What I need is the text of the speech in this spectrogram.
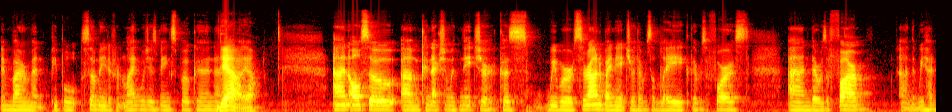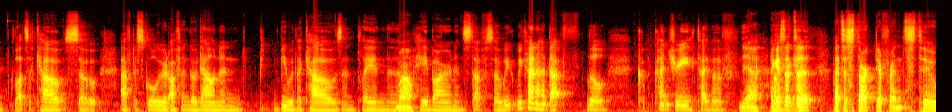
environment. People, so many different languages being spoken. And, Yeah. Yeah. and also um, connection with nature because we were surrounded by nature. There was a lake, there was a forest, and there was a farm, and then we had lots of cows. So after school, we would often go down and be with the cows and play in the Wow. hay barn and stuff. So we, we kind of had that little country type of Yeah, I guess that's a that's a stark difference to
